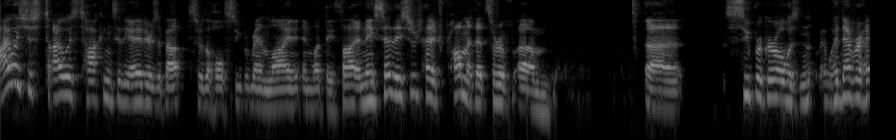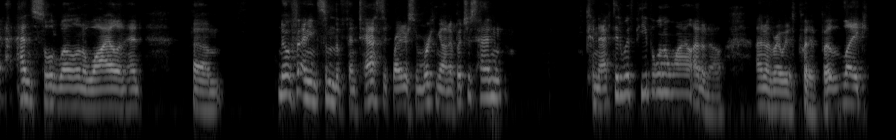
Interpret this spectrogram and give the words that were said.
I was just I was talking to the editors about sort of the whole Superman line and what they thought, and they said they sort of had a problem at that sort of um, uh, Supergirl was had never hadn't sold well in a while and had um, no I mean some of the fantastic writers been working on it, but just hadn't connected with people in a while. I don't know. I don't know the right way to put it, but like,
